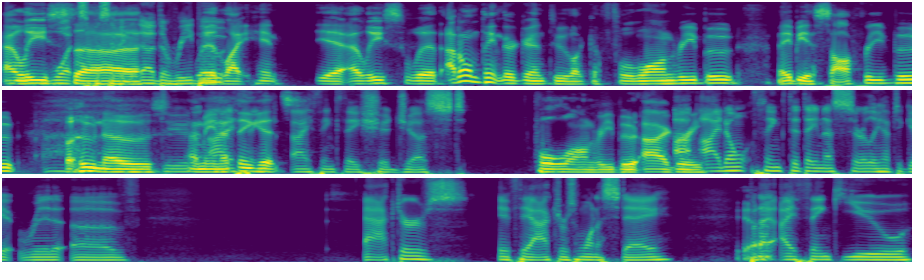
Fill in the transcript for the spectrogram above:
At least uh, uh, the reboot? like hint. Yeah, at least with I don't think they're going to do like a full on reboot, maybe a soft reboot, but who knows? dude, I mean, I, think, it's I think they should just. full on reboot. I agree. I, I don't think that they necessarily have to get rid of actors if the actors want to stay. But I, I think you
